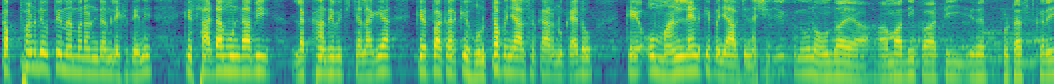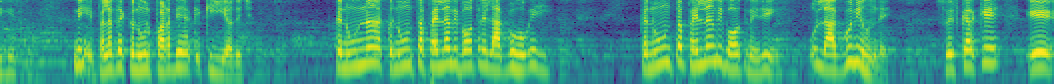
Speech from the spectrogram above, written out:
ਕੱਫਣ ਦੇ ਉੱਤੇ ਮੈਮੋਰੰਡਮ ਲਿਖਦੇ ਨੇ ਕਿ ਸਾਡਾ ਮੁੰਡਾ ਵੀ ਲੱਖਾਂ ਦੇ ਵਿੱਚ ਚਲਾ ਗਿਆ। ਕਿਰਪਾ ਕਰਕੇ ਹੁਣ ਤਾਂ ਪੰਜਾਬ ਸਰਕਾਰ ਨੂੰ ਕਹਿ ਦਿਓ ਕਿ ਉਹ ਮੰਨ ਲੈਣ ਕਿ ਪੰਜਾਬ 'ਚ ਨਸ਼ੇ ਇਹ ਕਾਨੂੰਨ ਆਉਂਦਾ ਆ ਆਮ ਆਦਮੀ ਪਾਰਟੀ ਇਹਦਾ ਪ੍ਰੋਟੈਸਟ ਕਰੇਗੀ ਨਹੀਂ ਪਹਿਲਾਂ ਤਾਂ ਕਾਨੂੰਨ ਪੜ੍ਹਦੇ ਆ ਕਿ ਕੀ ਹੈ ਉਹਦੇ 'ਚ। ਕਾਨੂੰਨਾਂ ਕਾਨੂੰਨ ਤਾਂ ਪਹਿਲਾਂ ਵੀ ਬਹੁਤ ਨੇ ਲਾਗੂ ਹੋ ਗਏ ਜੀ। ਕਾਨੂੰਨ ਤਾਂ ਪਹਿਲਾਂ ਵੀ ਬਹੁਤ ਨੇ ਜੀ। ਉਹ ਲਾਗੂ ਨਹੀਂ ਹੁੰਦੇ। ਸੋ ਇਸ ਕਰਕੇ ਇਹ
